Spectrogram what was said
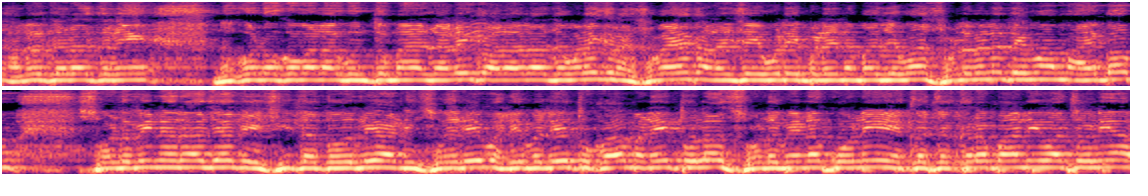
झालं जरा तरी नको नको मला गुंतू माझ्या झाडी काढायला जवळ एक रसवया काढायचे एवढे पडे ना जेव्हा सोडविलं तेव्हा मायबाप सोडविणं राजा देशी तो रे आणि सोयरे भले भले तुका म्हणे तुला सोडविणं कोणी? एक चक्र पाणी वाचवण्या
